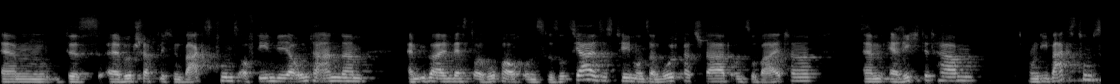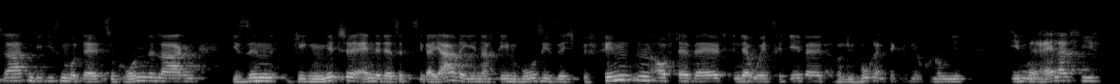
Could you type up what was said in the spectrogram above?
ähm, des äh, wirtschaftlichen Wachstums, auf denen wir ja unter anderem ähm, überall in Westeuropa auch unsere Sozialsysteme, unseren Wohlfahrtsstaat und so weiter ähm, errichtet haben. Und die Wachstumsraten, die diesem Modell zugrunde lagen, die sind gegen Mitte, Ende der 70er Jahre, je nachdem, wo sie sich befinden auf der Welt, in der OECD-Welt, also in den hochentwickelten Ökonomien, eben relativ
